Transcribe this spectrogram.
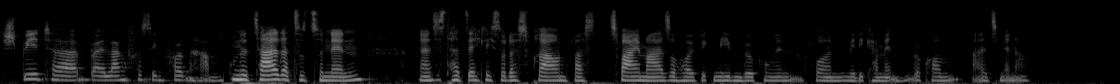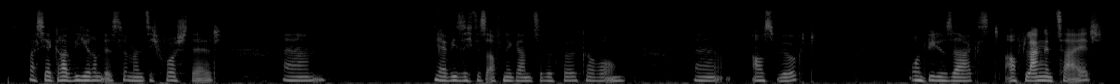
später bei langfristigen Folgen haben. Um eine Zahl dazu zu nennen, es ist tatsächlich so, dass Frauen fast zweimal so häufig Nebenwirkungen von Medikamenten bekommen als Männer. Was ja gravierend ist, wenn man sich vorstellt, ähm, ja, wie sich das auf eine ganze Bevölkerung äh, auswirkt. Und wie du sagst, auf lange Zeit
